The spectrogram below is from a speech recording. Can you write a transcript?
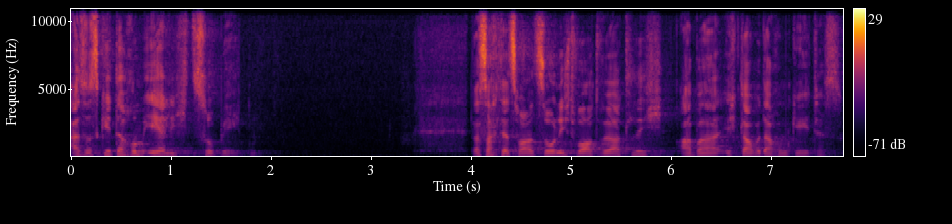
also es geht darum, ehrlich zu beten. Das sagt er zwar so nicht wortwörtlich, aber ich glaube, darum geht es.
